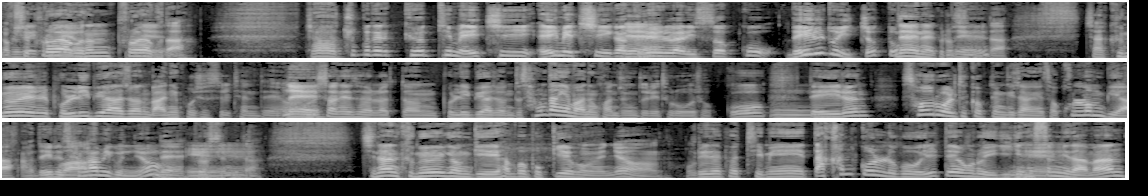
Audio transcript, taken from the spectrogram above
역시 프로야구는 프로야구다. 네. 자, 축구 대표팀 H A 매치가 예. 금요일 날 있었고 내일도 있죠, 또? 네, 네, 그렇습니다. 네. 자, 금요일 볼리비아전 많이 보셨을 텐데요. 네. 울산에서 열렸던 볼리비아전도 상당히 많은 관중들이 들어오셨고 음. 내일은 서울 월드컵 경기장에서 콜롬비아. 아, 내일은 상암이군요. 네, 예. 그렇습니다. 지난 금요일 경기 한번 복귀해 보면요. 우리 대표팀이 딱 한 골 넣고 1대 0으로 이기긴 네. 했습니다만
